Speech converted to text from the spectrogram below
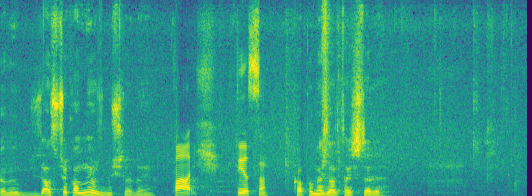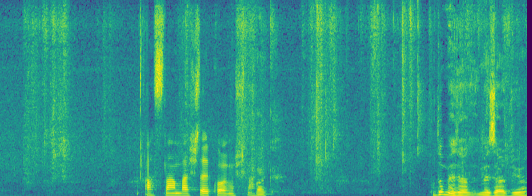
Ya biz az çok anlıyoruz bu işlerden ya. Vay diyorsun. Kapı mezar taşları. Aslan başları koymuşlar. Bak. Bu da mezar, mezar diyor.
